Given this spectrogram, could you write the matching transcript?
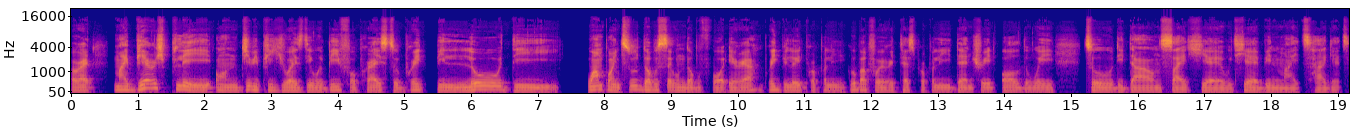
All right. My bearish play on GBP USD will be for price to break below the 1.27744 area, break below it properly, go back for a retest properly, then trade all the way to the downside here, with here being my target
